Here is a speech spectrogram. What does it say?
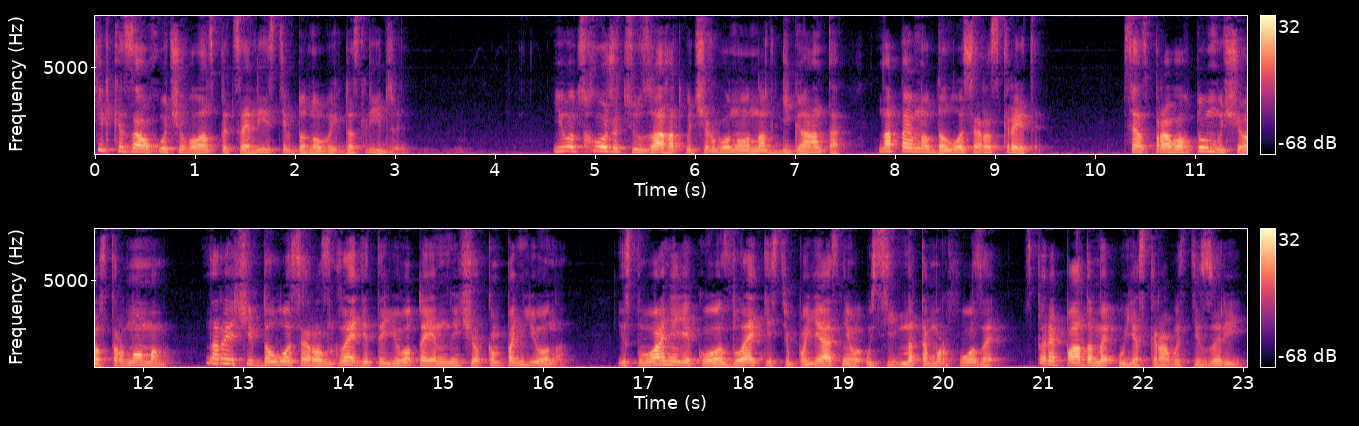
тільки заохочувала спеціалістів до нових досліджень. І от, схоже, цю загадку червоного надгіганта напевно вдалося розкрити. Вся справа в тому, що астрономам нарешті вдалося розгледіти його таємничого компаньйона, існування якого з легкістю пояснював усі метаморфози з перепадами у яскравості зорі.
